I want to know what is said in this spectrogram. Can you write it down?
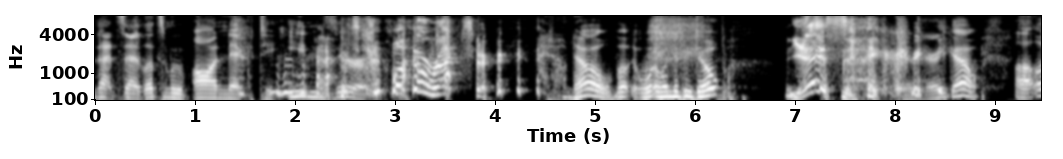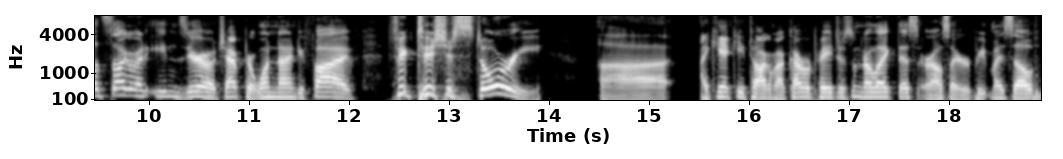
that said, let's move on, Nick, to Eden Zero. Why a raptor? I don't know, but wouldn't it be dope? Yes, There, there you go. Uh, let's talk about Eden Zero, chapter 195, fictitious story. Uh, I can't keep talking about cover pages when they're like this, or else I repeat myself.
